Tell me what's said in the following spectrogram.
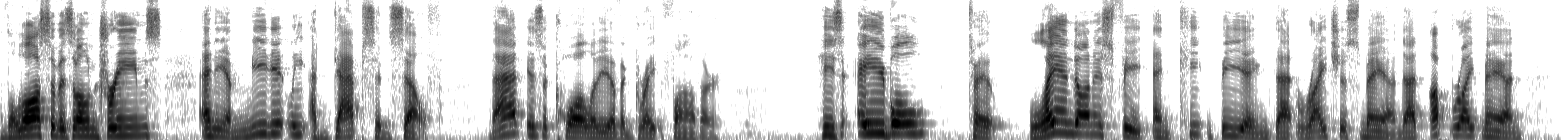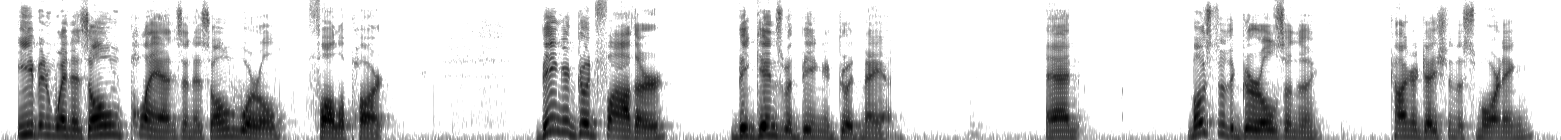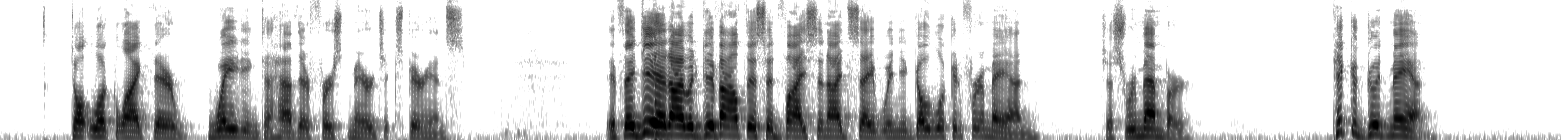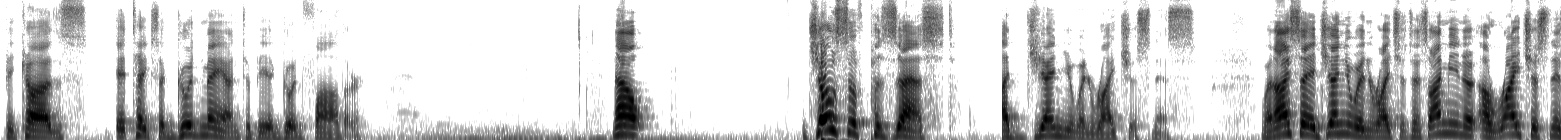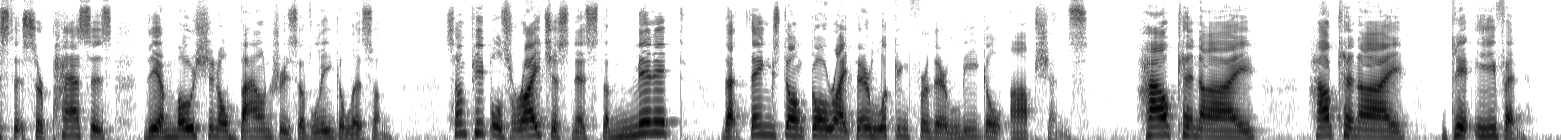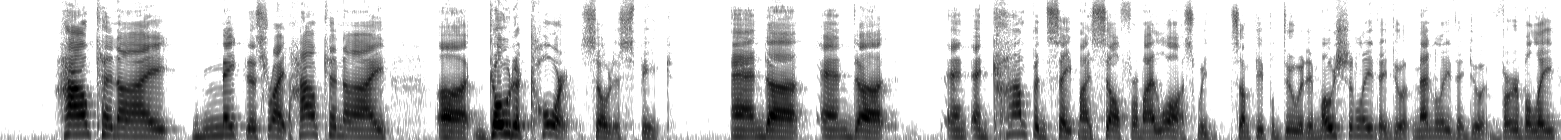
the loss of his own dreams, and he immediately adapts himself. That is a quality of a great father. He's able to land on his feet and keep being that righteous man, that upright man, even when his own plans and his own world fall apart. Being a good father begins with being a good man. And most of the girls in the congregation this morning don't look like they're waiting to have their first marriage experience. If they did, I would give out this advice and I'd say when you go looking for a man, just remember pick a good man because it takes a good man to be a good father. Now, Joseph possessed a genuine righteousness. When I say a genuine righteousness, I mean a, a righteousness that surpasses the emotional boundaries of legalism. Some people's righteousness, the minute that things don't go right, they're looking for their legal options. How can I, how can I get even? How can I make this right? How can I uh, go to court, so to speak, and, uh, and, uh, and, and compensate myself for my loss? We, some people do it emotionally, they do it mentally, they do it verbally.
